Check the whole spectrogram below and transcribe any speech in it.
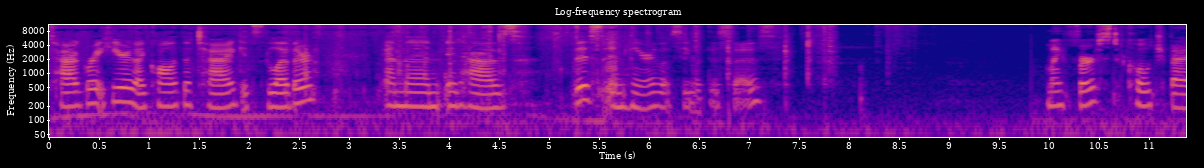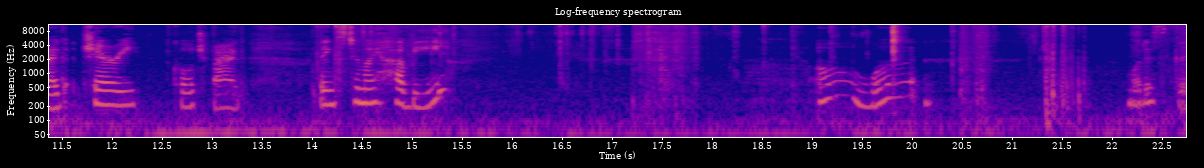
tag right here. I call it the tag. It's leather. And then it has this in here. Let's see what this says. My first Coach bag, cherry Coach bag. thanks to my hubby. Oh, what? What is this?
